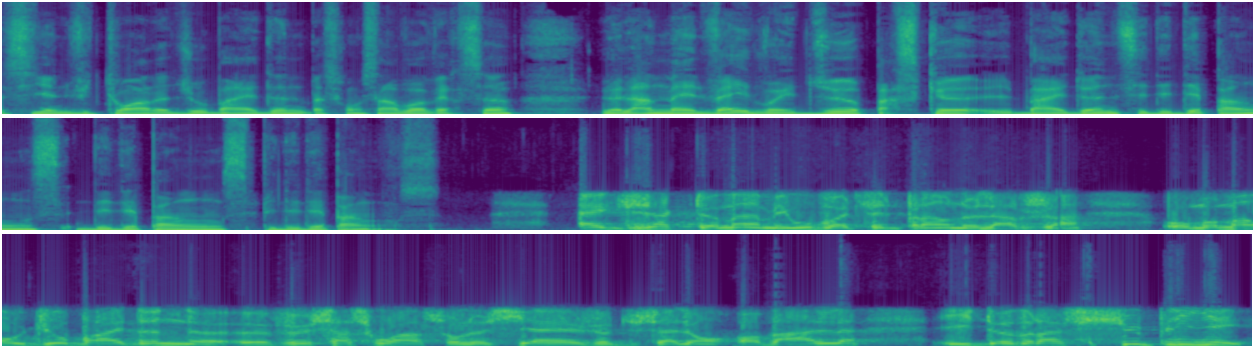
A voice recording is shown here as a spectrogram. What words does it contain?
s'il y a une victoire de Joe Biden, parce qu'on s'en va vers ça, le lendemain de veille va être dur parce que Biden, c'est des dépenses, des dépenses, puis des dépenses. Exactement, mais où va-t-il prendre l'argent? Au moment où Joe Biden euh, veut s'asseoir sur le siège du salon ovale, il devra supplier,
